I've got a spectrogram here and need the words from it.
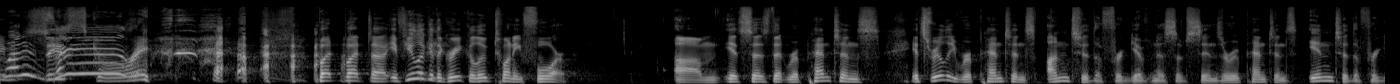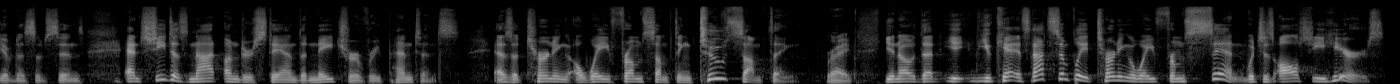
screaming- what it she's says." screaming. but but uh, if you look at the Greek of Luke twenty four. Um, it says that repentance, it's really repentance unto the forgiveness of sins, or repentance into the forgiveness of sins. And she does not understand the nature of repentance as a turning away from something to something. Right. You know, that you, you can't, it's not simply a turning away from sin, which is all she hears.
